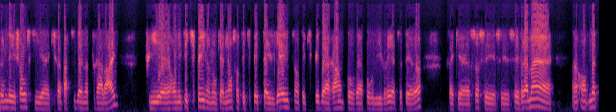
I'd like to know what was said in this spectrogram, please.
une des choses qui, euh, qui fait partie de notre travail. Puis euh, on est équipé, là, nos camions sont équipés de tailgate, sont équipés de rampes pour, euh, pour livrer, etc. Fait que ça, c'est, c'est, c'est vraiment euh, on- notre-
